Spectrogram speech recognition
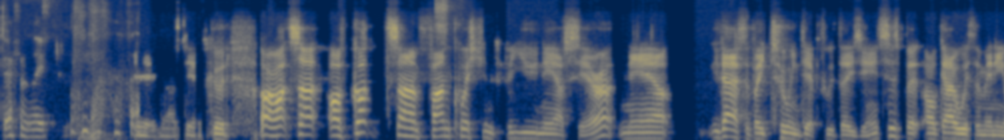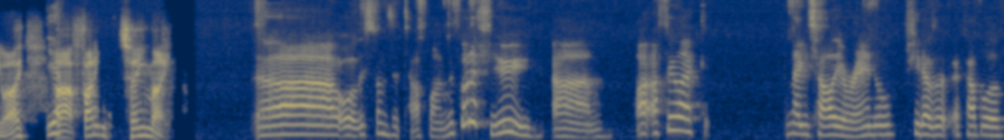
definitely. yeah, no, sounds good. All right. So, I've got some fun questions for you now, Sarah. Now, you don't have to be too in depth with these answers, but I'll go with them anyway. Yeah. Uh, funny teammate. Ah, uh, well, this one's a tough one. We've got a few. Um, I, I, feel like maybe Tahlia Randall. She does a, a couple of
